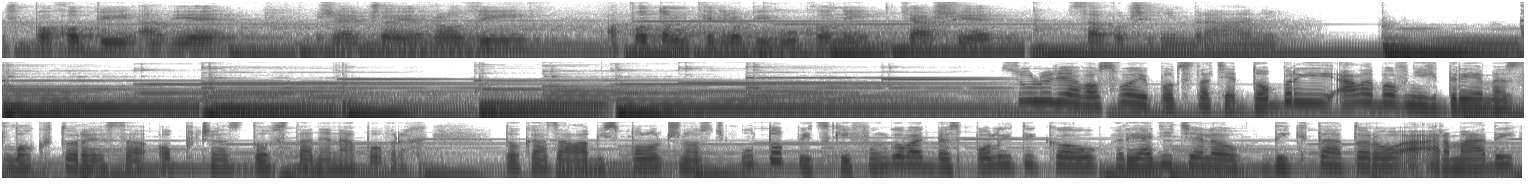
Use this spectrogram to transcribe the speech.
už pochopí a vie, že čo je hrozí a potom, keď robí úkony, ťažšie sa voči ním bráni. Ľudia vo svojej podstate dobrí, alebo v nich drieme zlo, ktoré sa občas dostane na povrch. Dokázala by spoločnosť utopicky fungovať bez politikov, riaditeľov, diktátorov a armády?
